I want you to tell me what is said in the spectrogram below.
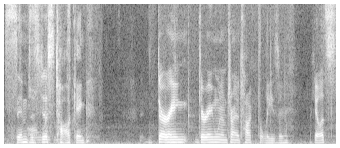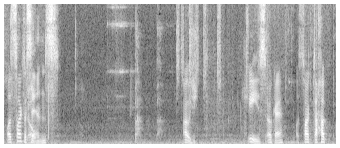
Sims is just talking during during when I'm trying to talk to Laser. Okay, let's let's talk to Nope. Sims. Oh, j- jeez. Okay, let's talk to Huck Have you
